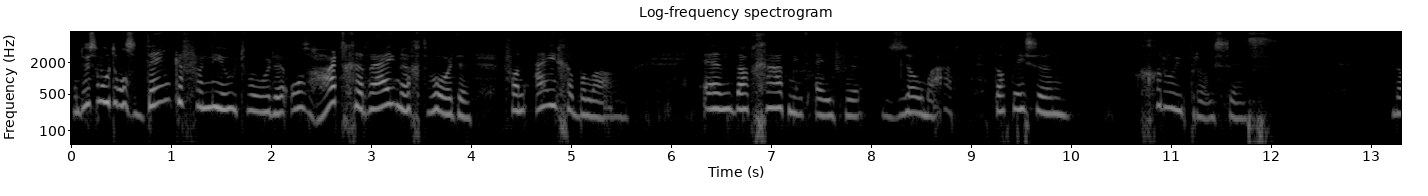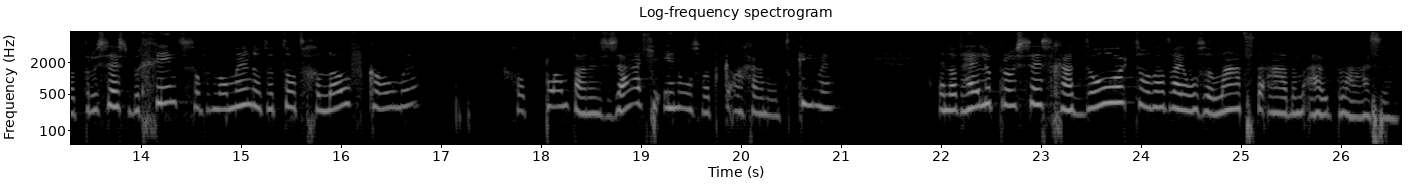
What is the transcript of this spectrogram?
En dus moet ons denken vernieuwd worden, ons hart gereinigd worden van eigen belang. En dat gaat niet even zomaar. Dat is een groeiproces. Dat proces begint op het moment dat we tot geloof komen. God plant daar een zaadje in ons wat kan gaan ontkiemen. En dat hele proces gaat door totdat wij onze laatste adem uitblazen.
